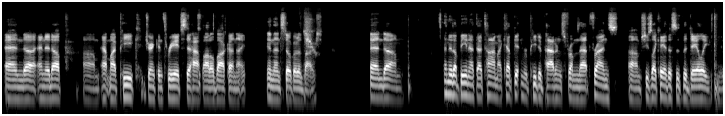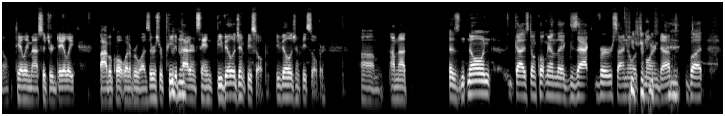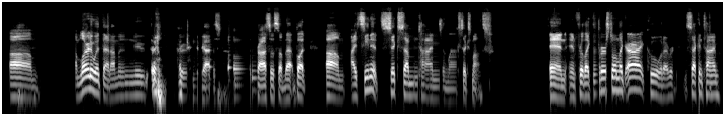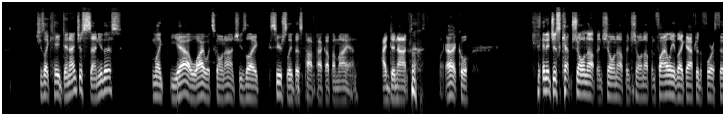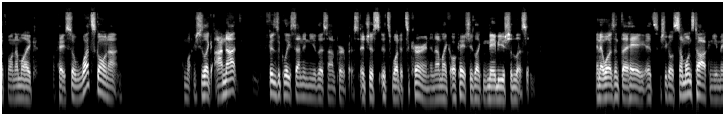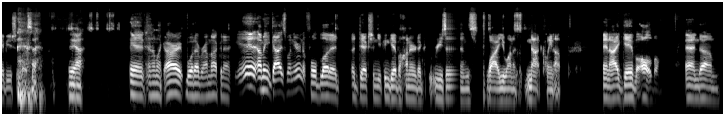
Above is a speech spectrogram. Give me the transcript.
and uh, ended up um, at my peak drinking three eighths to half bottle of vodka a night and then still go to the bars and um, ended up being at that time i kept getting repeated patterns from that friends um, she's like hey this is the daily you know daily message or daily Bible quote, whatever it was. There was repeated mm-hmm. patterns saying, "Be vigilant, be sober. Be vigilant, be sober." Um, I'm not as known, guys. Don't quote me on the exact verse. I know it's more in depth, but um, I'm learning with that. I'm a new guys process of that, but um, I've seen it six, seven times in like six months. And and for like the first one, like, all right, cool, whatever. The second time, she's like, Hey, didn't I just send you this? I'm like, Yeah, why? What's going on? She's like, seriously, this popped back up on my end. I did not like, all right, cool. And it just kept showing up and showing up and showing up. And finally, like after the fourth, fifth one, I'm like, okay, so what's going on? I'm like, she's like, I'm not physically sending you this on purpose. It's just it's what it's occurring. And I'm like, okay. She's like, maybe you should listen. And it wasn't the hey, it's she goes, someone's talking to you, maybe you should listen. yeah. And and I'm like, all right, whatever. I'm not gonna yeah, I mean, guys, when you're in a full blooded addiction, you can give a hundred reasons why you want to not clean up. And I gave all of them. And um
